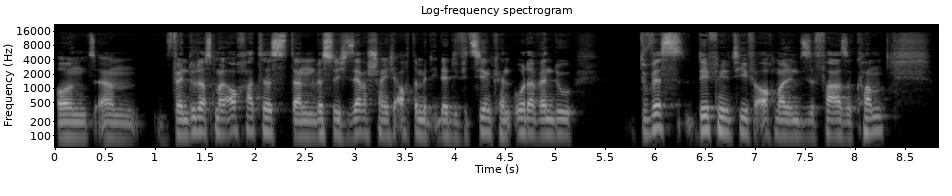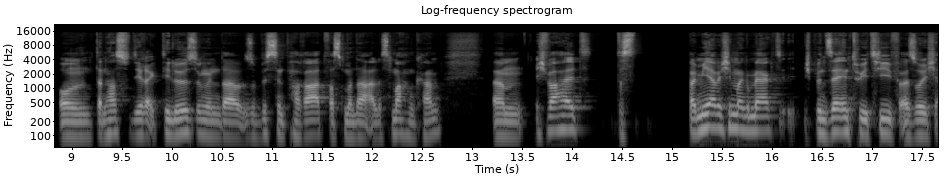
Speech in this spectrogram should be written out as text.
Und ähm, wenn du das mal auch hattest, dann wirst du dich sehr wahrscheinlich auch damit identifizieren können oder wenn du du wirst definitiv auch mal in diese Phase kommen und dann hast du direkt die Lösungen da so ein bisschen parat, was man da alles machen kann. Ähm, ich war halt bei mir habe ich immer gemerkt, ich bin sehr intuitiv, also ich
